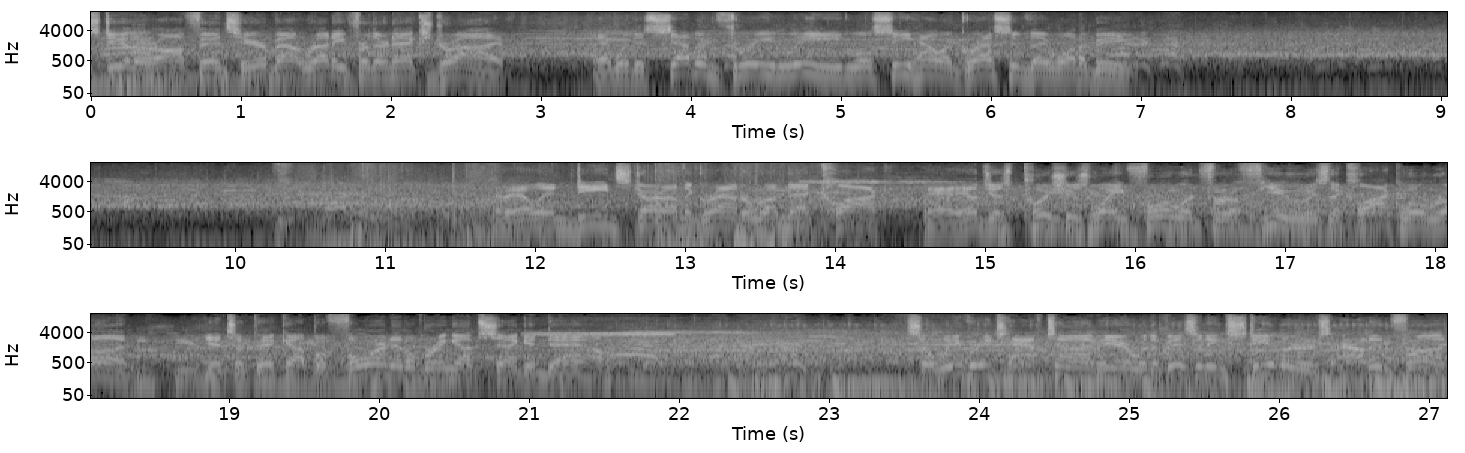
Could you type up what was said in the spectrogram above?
Steeler offense here about ready for their next drive. And with a 7-3 lead, we'll see how aggressive they want to be. And they'll indeed start on the ground to run that clock. And he'll just push his way forward for a few as the clock will run. It's a pickup of four, and it'll bring up second down. So we've reached halftime here with the visiting Steelers out in front.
